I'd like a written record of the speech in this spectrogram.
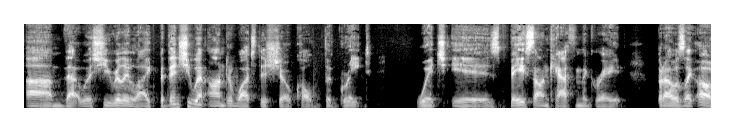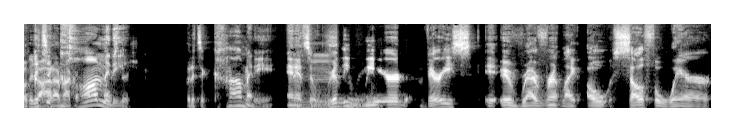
Um, that was she really liked. But then she went on to watch this show called The Great, which is based on Catherine the Great. But I was like, oh But god, I'm not. comedy. But it's a comedy, and it's Mhm. a really weird, very irreverent, like oh, self-aware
